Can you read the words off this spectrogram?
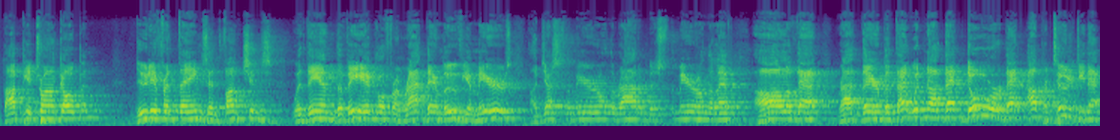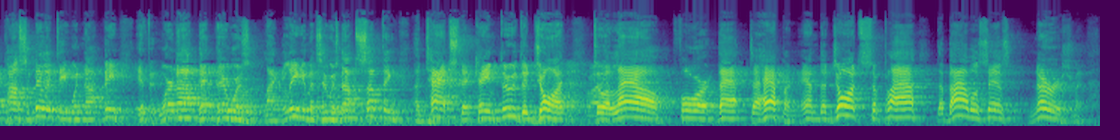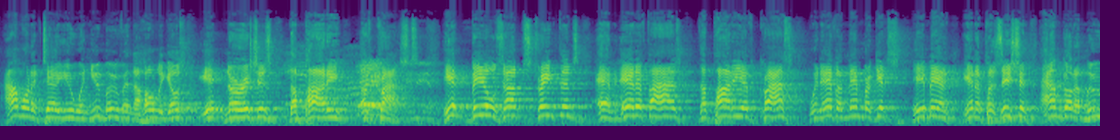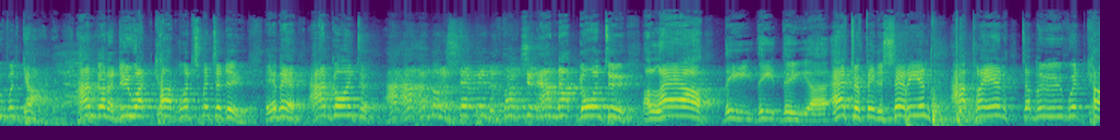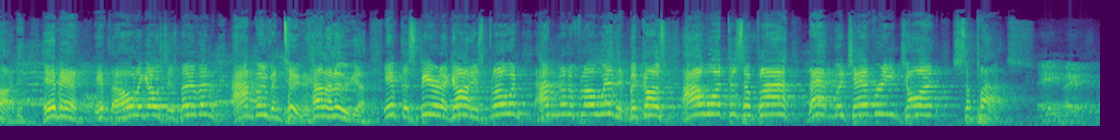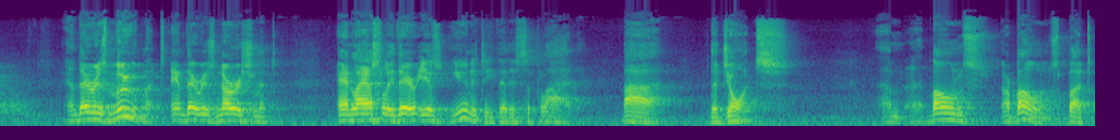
pop your trunk open, do different things and functions within the vehicle from right there. Move your mirrors, adjust the mirror on the right, adjust the mirror on the left, all of that right there. But that would not, that door, that opportunity, that possibility would not be if it were not that there was like ligaments, there was not something attached that came through the joint right. to allow for that to happen. And the joints supply, the Bible says, nourishment. I want to tell you when you move in the Holy Ghost, it nourishes the body of Christ. It builds up, strengthens, and edifies the body of Christ. Whenever a member gets, amen, in a position, I'm going to move with God. I'm going to do what God wants me to do. Amen. I'm going to, I, I'm going to step into function. I'm not going to allow the, the, the uh, atrophy to set in. I plan to move with God. Amen. If the Holy Ghost is moving, I'm moving too. Hallelujah. If the Spirit of God is flowing, I'm going to flow with it because I want to supply that which every joint supplies. Amen. And there is movement and there is nourishment. And lastly, there is unity that is supplied by the joints. Um, uh, bones are bones, but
